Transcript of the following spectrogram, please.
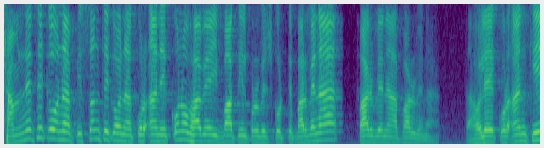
সামনে থেকেও না, পিছন থেকেও না, কোরআনে কোনোভাবেই বাতিল প্রবেশ করতে পারবে না পারবে না পারবে না। তাহলে কোরআন কি?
